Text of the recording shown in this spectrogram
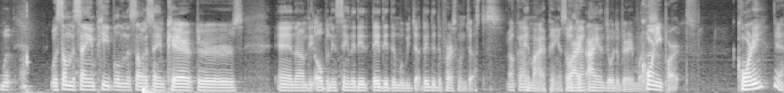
with, with some of the same people and some of the same characters and um, the opening scene, they did they did the movie. ju- They did the first one justice. Okay. in my opinion. So Okay. I, I enjoyed it very much. Corny parts. corny. Yeah.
